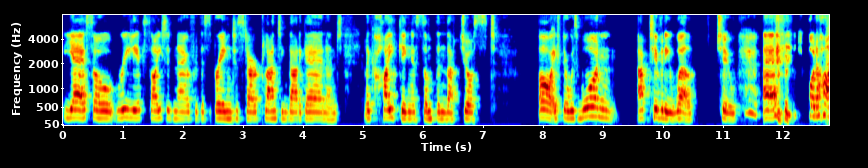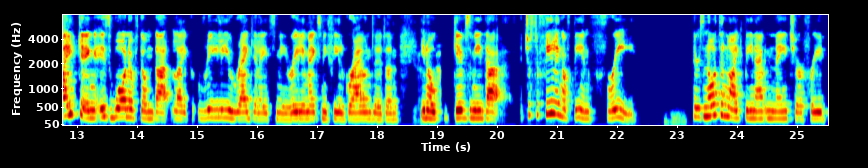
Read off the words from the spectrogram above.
yeah, so really excited now for the spring to start planting that again. And like hiking is something that just, oh, if there was one activity, well, two. Uh, but hiking is one of them that like really regulates me, really makes me feel grounded and, Yeah. you know, gives me that just a feeling of being free. Mhm. There's nothing like being out in nature for you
